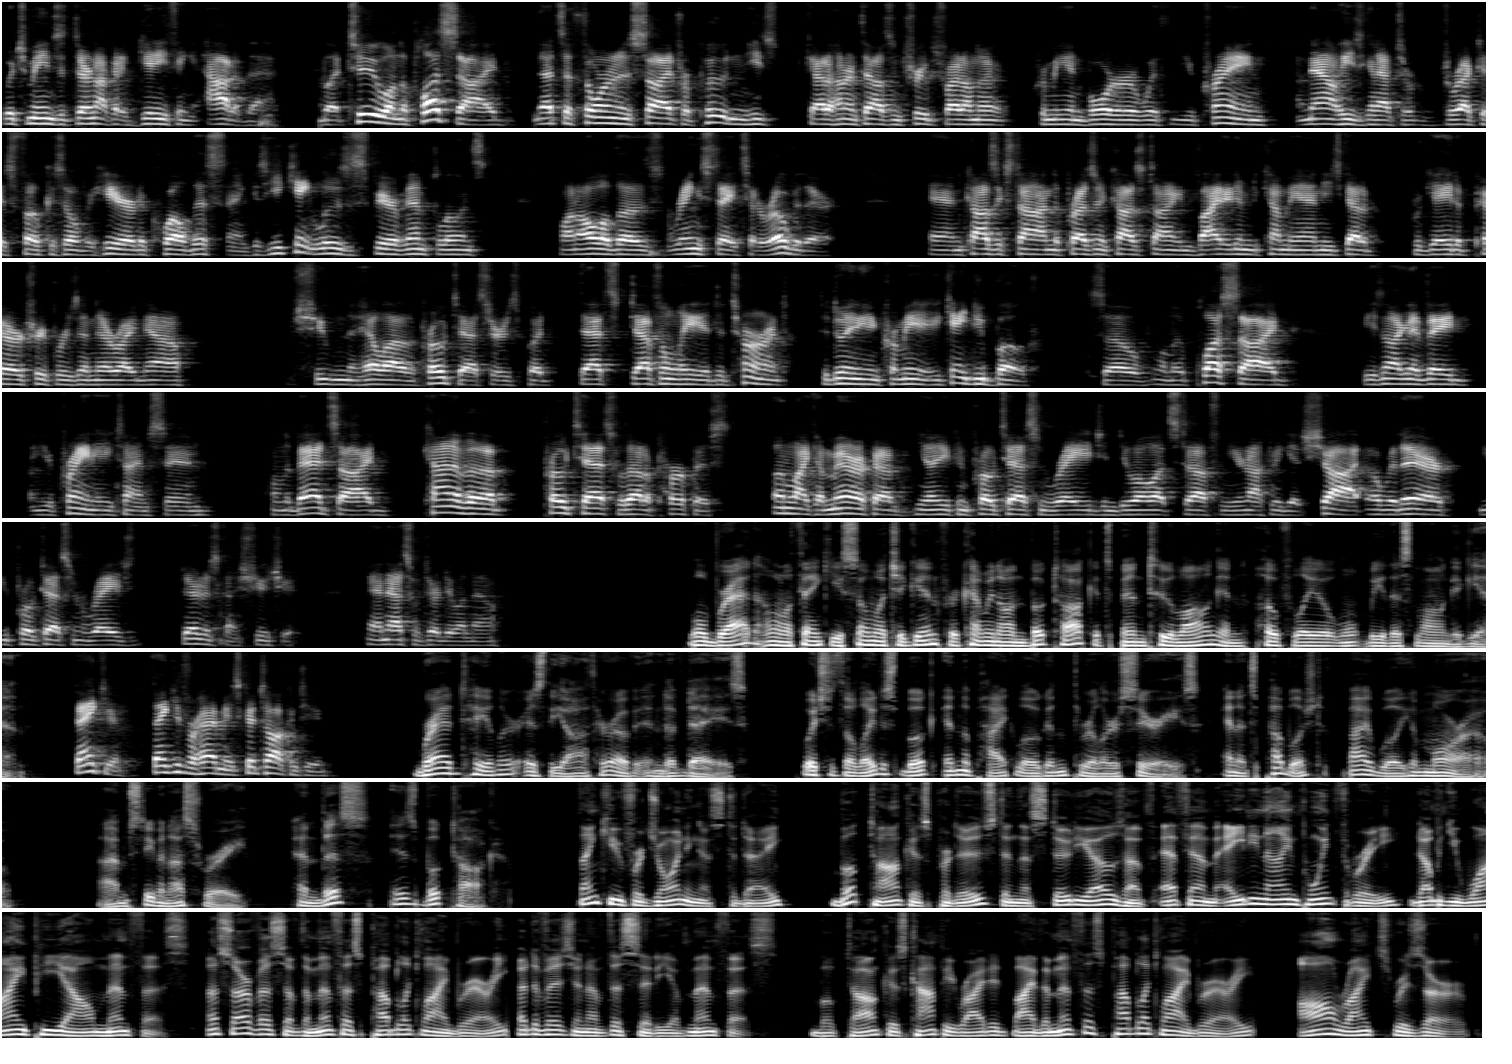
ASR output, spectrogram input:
which means that they're not going to get anything out of that. But two, on the plus side, that's a thorn in his side for Putin. He's got 100,000 troops right on the Crimean border with Ukraine. Now he's going to have to direct his focus over here to quell this thing because he can't lose a sphere of influence on all of those ring states that are over there. And Kazakhstan, the president of Kazakhstan invited him to come in. He's got a brigade of paratroopers in there right now shooting the hell out of the protesters, but that's definitely a deterrent to doing it in Crimea. You can't do both. So on the plus side, he's not going to invade Ukraine anytime soon. On the bad side, kind of a protest without a purpose. Unlike America, you know, you can protest and rage and do all that stuff and you're not going to get shot. Over there, you protest and rage, they're just going to shoot you. And that's what they're doing now. Well, Brad, I want to thank you so much again for coming on Book Talk. It's been too long, and hopefully it won't be this long again. Thank you. Thank you for having me. It's good talking to you. Brad Taylor is the author of End of Days, which is the latest book in the Pike Logan thriller series, and it's published by William Morrow. I'm Stephen Usry, and this is Book Talk. Thank you for joining us today. Book Talk is produced in the studios of FM 89.3 WYPL Memphis, a service of the Memphis Public Library, a division of the City of Memphis. Book Talk is copyrighted by the Memphis Public Library, all rights reserved.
